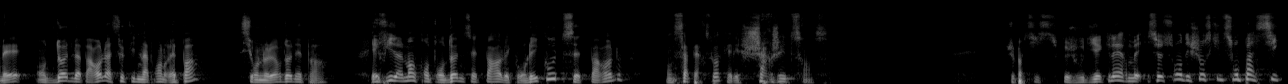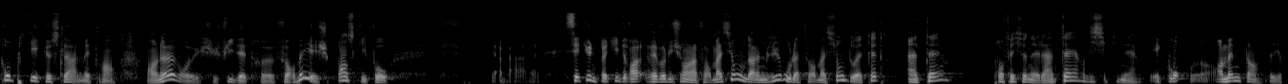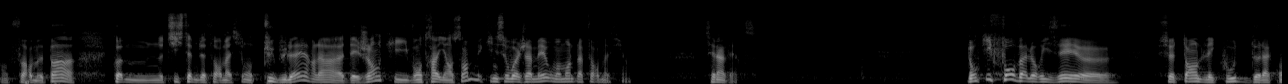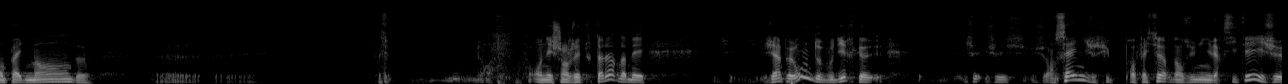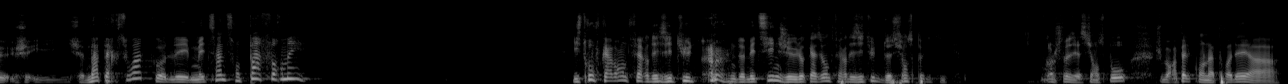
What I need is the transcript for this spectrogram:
Mais on donne la parole à ceux qui ne l'apprendraient pas si on ne leur donnait pas. Et finalement, quand on donne cette parole et qu'on l'écoute, cette parole, on s'aperçoit qu'elle est chargée de sens. Je ne sais pas si ce que je vous dis est clair, mais ce sont des choses qui ne sont pas si compliquées que cela à mettre en, œuvre. Il suffit d'être formé et je pense qu'il faut. Ah bah, c'est une petite révolution dans la formation, dans la mesure où la formation doit être interprofessionnelle, interdisciplinaire, et en même temps. C'est-à-dire on ne forme pas, comme notre système de formation tubulaire, là, des gens qui vont travailler ensemble mais qui ne se voient jamais au moment de la formation. C'est l'inverse. Donc il faut valoriser euh, ce temps de l'écoute, de l'accompagnement, de, euh, on échangeait tout à l'heure, là, mais j'ai un peu honte de vous dire que j'enseigne, je, suis professeur dans une université et je, m'aperçois que les médecins ne sont pas formés. Il se trouve qu'avant de faire des études de médecine, j'ai eu l'occasion de faire des études de sciences politiques. Quand je faisais Sciences Po, je me rappelle qu'on apprenait à,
